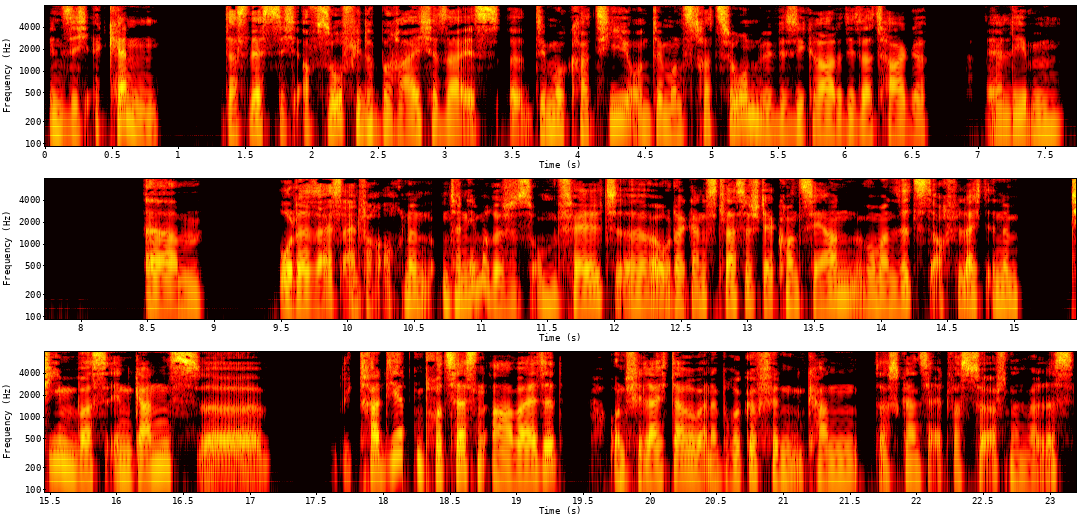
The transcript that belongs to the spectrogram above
in sich erkennen. Das lässt sich auf so viele Bereiche, sei es äh, Demokratie und Demonstrationen, wie wir sie gerade dieser Tage erleben, ähm, oder sei es einfach auch ein unternehmerisches Umfeld äh, oder ganz klassisch der Konzern, wo man sitzt, auch vielleicht in einem Team, was in ganz äh, tradierten Prozessen arbeitet und vielleicht darüber eine Brücke finden kann, das Ganze etwas zu öffnen, weil es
